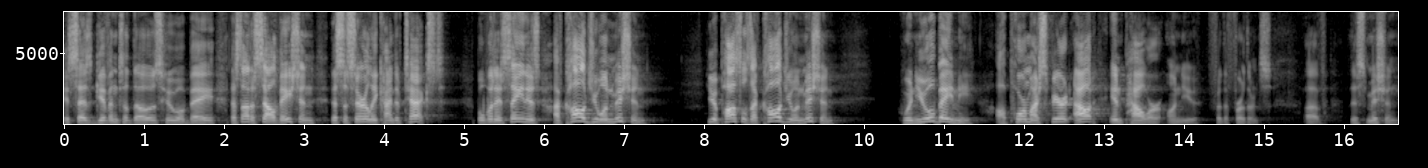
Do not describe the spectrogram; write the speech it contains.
it says, given to those who obey. That's not a salvation necessarily kind of text. But what it's saying is, I've called you on mission. You apostles, I've called you on mission. When you obey me, I'll pour my spirit out in power on you for the furtherance of this mission.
